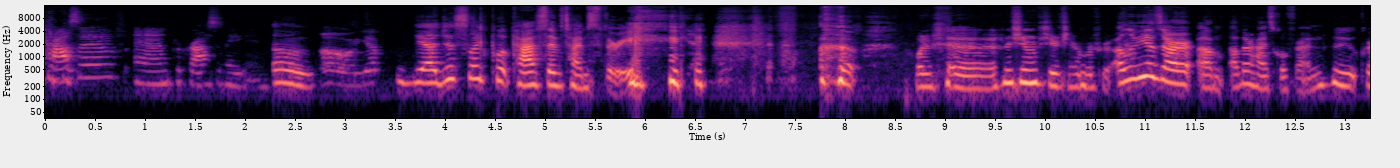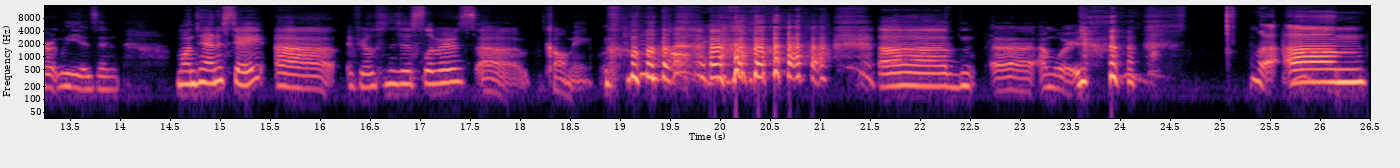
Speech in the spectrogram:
passive and procrastinating oh, Oh, yep. yeah, just like put passive times three. what if, uh, Olivia's our um, other high school friend who currently is in Montana State. Uh, if you're listening to the slivers, uh, call me. um, uh, I'm worried. um,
